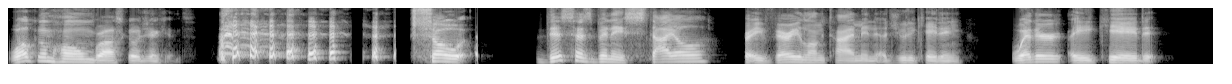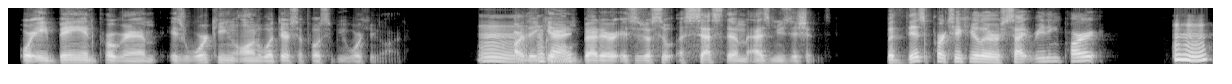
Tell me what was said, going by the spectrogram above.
welcome home, Roscoe Jenkins. So this has been a style for a very long time in adjudicating whether a kid or a band program is working on what they're supposed to be working on. Are Mm, they okay. getting better? It's just to assess them as musicians. But this particular sight reading part Mm-hmm.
